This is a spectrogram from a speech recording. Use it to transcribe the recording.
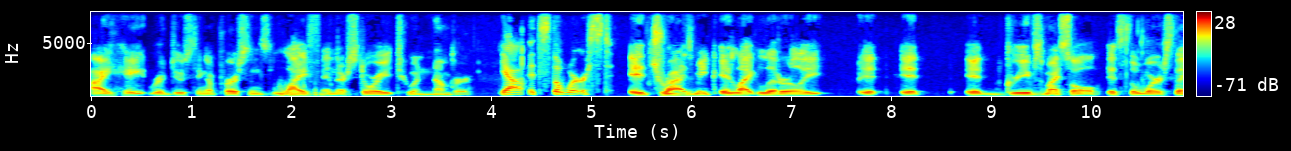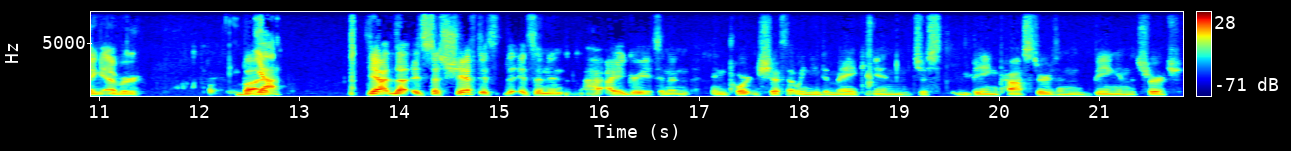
I hate reducing a person's life and their story to a number. Yeah, it's the worst. It drives me. It like literally, it it it grieves my soul. It's the worst thing ever. But yeah, yeah, that it's a shift. It's it's an. I agree. It's an important shift that we need to make in just being pastors and being in the church.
